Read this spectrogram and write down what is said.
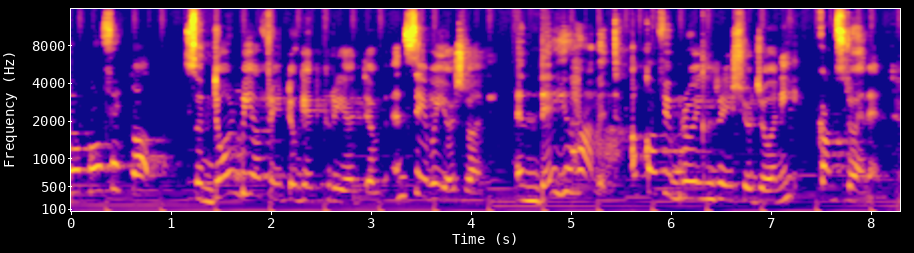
your perfect cup. So don't be afraid to get creative and savor your journey. And there you have it, a coffee brewing ratio journey comes to an end.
